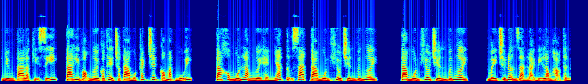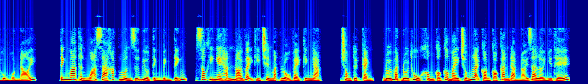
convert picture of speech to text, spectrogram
Nhưng ta là kỵ sĩ, ta hy vọng ngươi có thể cho ta một cách chết có mặt mũi, Ta không muốn làm người hèn nhát tự sát, ta muốn khiêu chiến với ngươi. Ta muốn khiêu chiến với ngươi. Mấy chữ đơn giản lại bị Long Hạo Thần hùng hồn nói. Tinh ma thần ngõa xa khắc luôn giữ biểu tình bình tĩnh, sau khi nghe hắn nói vậy thì trên mặt lộ vẻ kinh ngạc. Trong tuyệt cảnh, đối mặt đối thủ không có cơ may chống lại còn có can đảm nói ra lời như thế,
